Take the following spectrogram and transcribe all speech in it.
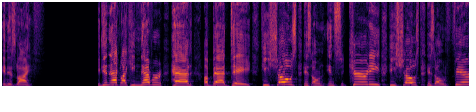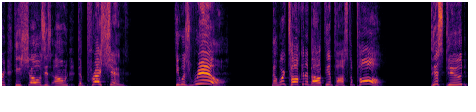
in his life. He didn't act like he never had a bad day. He shows his own insecurity. He shows his own fear. He shows his own depression. He was real. Now, we're talking about the Apostle Paul. This dude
